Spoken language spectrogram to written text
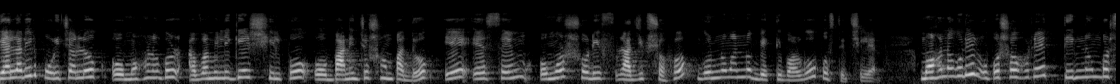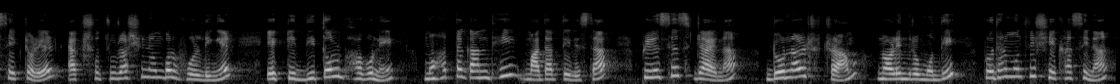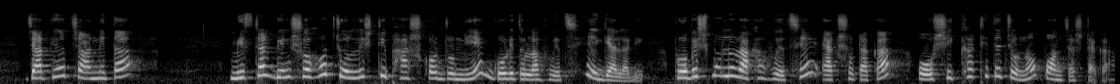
গ্যালারির পরিচালক ও মহানগর আওয়ামী লীগের শিল্প ও বাণিজ্য সম্পাদক A S M Omar Sharif Rajib সহ গণ্যমান্য ব্যক্তিবর্গ উপস্থিত ছিলেন। মহানগরীর উপশহরের তিন নম্বর সেক্টরের একশো চুরাশি নম্বর হোল্ডিংয়ের একটি দ্বিতল ভবনে Mahatma Gandhi, mother Teresa, princess Diana, Donald Trump, Narendra Modi, প্রধানমন্ত্রী শেখ হাসিনা, জাতীয় চার নেতা মিস্টার বিন সহ চল্লিশটি ভাস্কর্য নিয়ে গড়ে তোলা হয়েছে এই গ্যালারি। প্রবেশ মূল্য রাখা হয়েছে একশো টাকা ও শিক্ষার্থীদের জন্য পঞ্চাশ টাকা।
